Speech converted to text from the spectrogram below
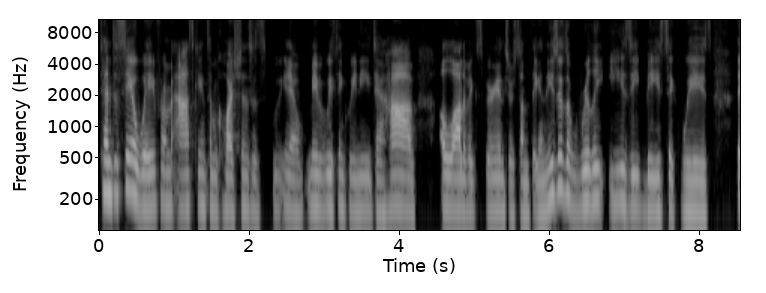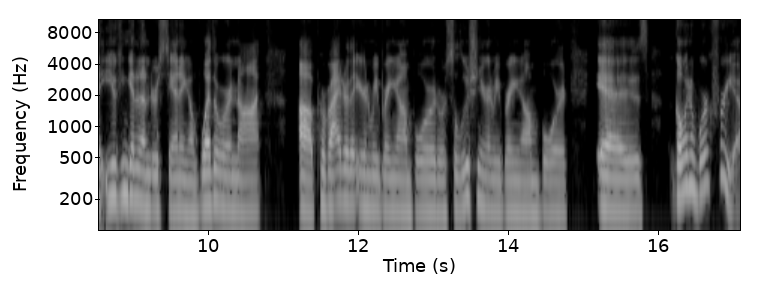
tend to stay away from asking some questions as you know maybe we think we need to have a lot of experience or something and these are the really easy basic ways that you can get an understanding of whether or not a provider that you're going to be bringing on board or solution you're going to be bringing on board is going to work for you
